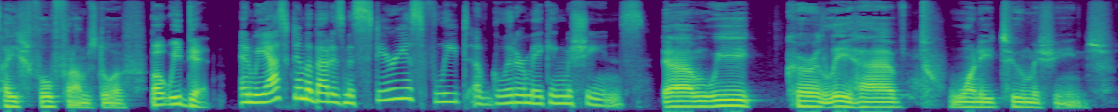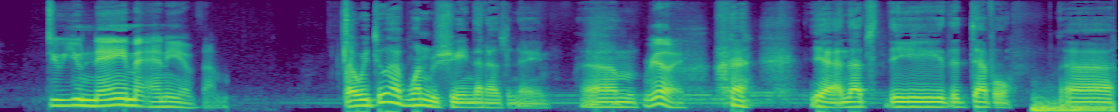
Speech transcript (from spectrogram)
Teichel-Framsdorf. But we did. And we asked him about his mysterious fleet of glitter making machines. Um, we currently have 22 machines. Do you name any of them? Uh, we do have one machine that has a name. Um, really? yeah, and that's the the devil. Uh,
